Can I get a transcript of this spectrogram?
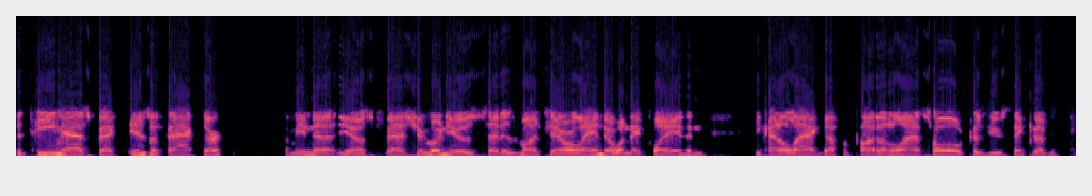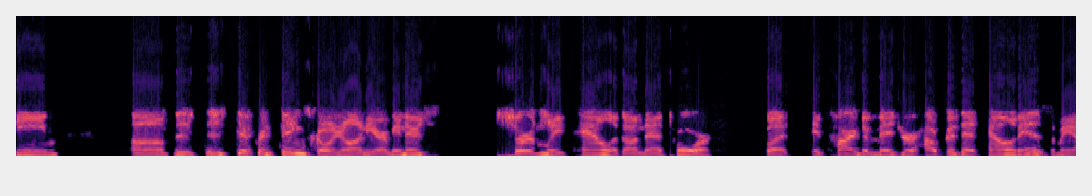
the team aspect is a factor. I mean, uh, you know, Sebastian Munoz said as much in Orlando when they played, and he kind of lagged up a putt on the last hole because he was thinking of his team. Um, there's there's different things going on here. I mean, there's certainly talent on that tour, but it's hard to measure how good that talent is. I mean,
